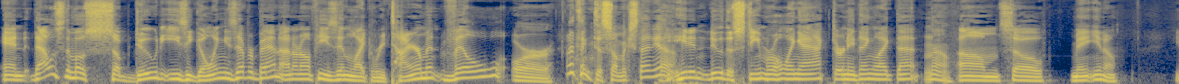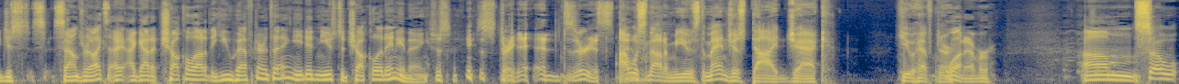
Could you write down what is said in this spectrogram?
And that was the most subdued, easygoing he's ever been. I don't know if he's in like retirementville or. I think to some extent, yeah. He, he didn't do the steamrolling act or anything like that. No. Um. So, you know, He just sounds relaxed. I, I got a chuckle out of the Hugh Hefner thing. He didn't used to chuckle at anything. Just, just straight ahead, serious. I was not amused. The man just died, Jack. Hugh Hefner. whatever. So,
